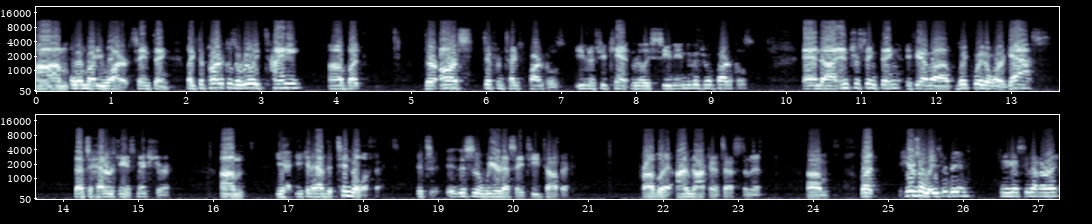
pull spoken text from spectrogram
um, or muddy water. Same thing. Like the particles are really tiny, uh, but there are different types of particles, even if you can't really see the individual particles. And uh, interesting thing, if you have a liquid or a gas, that's a heterogeneous mixture. Um, you, you can have the Tyndall effect. It's this is a weird SAT topic. Probably I'm not going to test in it. Um, but here's a laser beam. Can you guys see that all right?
